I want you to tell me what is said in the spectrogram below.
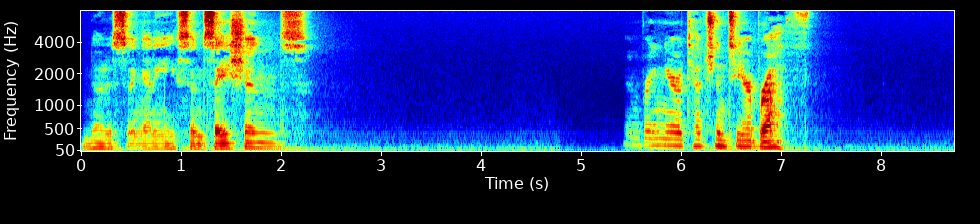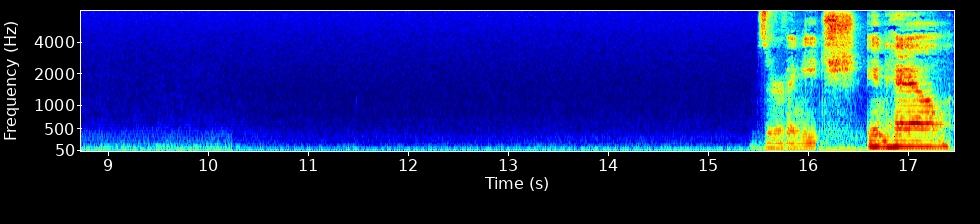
Noticing any sensations. And bringing your attention to your breath. Observing each inhale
